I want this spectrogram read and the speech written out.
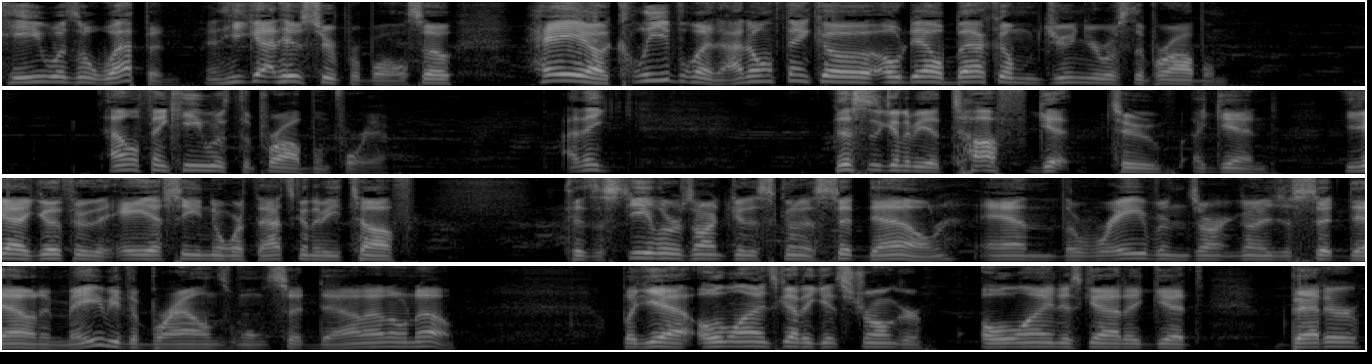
he was a weapon, and he got his Super Bowl. So, hey, uh, Cleveland, I don't think uh, Odell Beckham Jr. was the problem. I don't think he was the problem for you. I think this is going to be a tough get to again. You got to go through the AFC North. That's going to be tough because the Steelers aren't just going to sit down, and the Ravens aren't going to just sit down, and maybe the Browns won't sit down. I don't know. But yeah, O line's got to get stronger. O line has got to get better.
